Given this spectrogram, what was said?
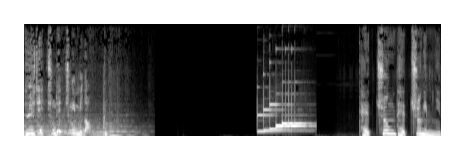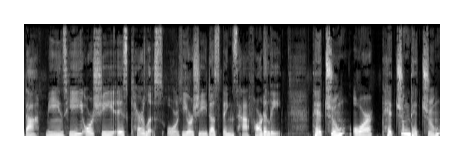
늘 대충대충입니다. 대충대충입니다 means he or she is careless or he or she does things half-heartedly. 대충 or 대충대충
